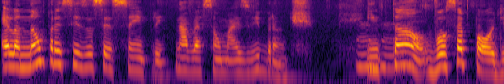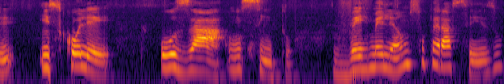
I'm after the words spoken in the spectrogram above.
ela não precisa ser sempre na versão mais vibrante. Uhum. Então, você pode escolher usar um cinto vermelhão super aceso,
